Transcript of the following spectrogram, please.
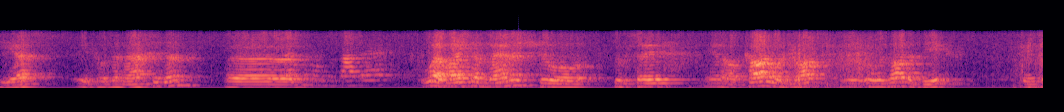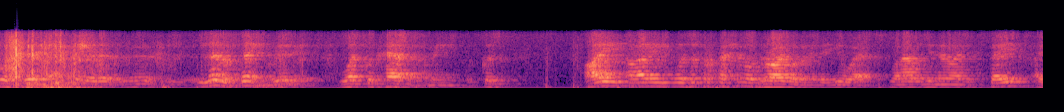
Yes, it was an accident. Uh, To był wypadek. Well, I can manage to to save. You know, car was not it was not a big. It was just a, a little thing, really. What could happen? I mean, because I I was a professional driver in the U.S. When I was in the United States, I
